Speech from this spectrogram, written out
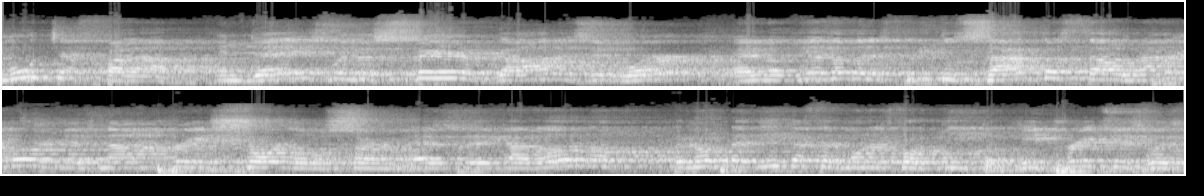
muchas palabras. In days when the Spirit of God is at work, En los días donde el Espíritu Santo está little el predicador no, no predica sermones cortitos, He preaches with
